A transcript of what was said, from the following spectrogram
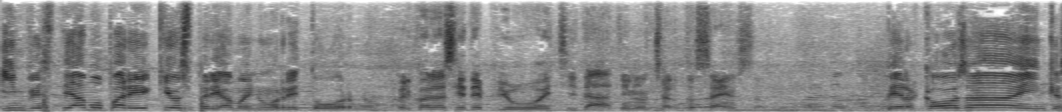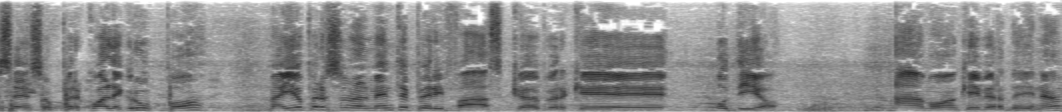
Investiamo parecchio, speriamo in un ritorno. Per cosa siete più eccitati in un certo senso? Per cosa? In che senso? Per quale gruppo? Ma io personalmente per i Fask perché, oddio, amo anche i Verdena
